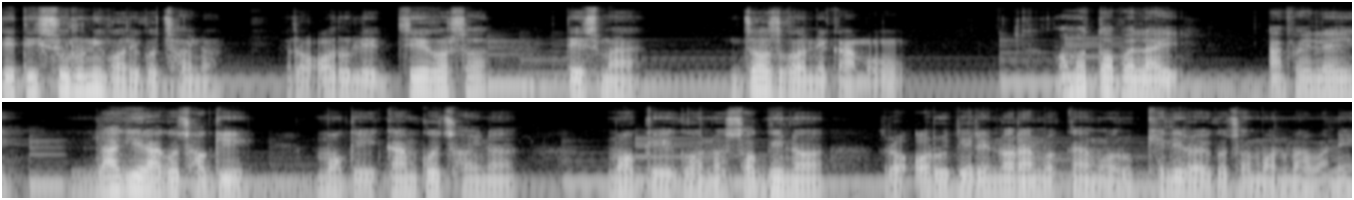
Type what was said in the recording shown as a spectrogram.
त्यति सुरु नै गरेको छैन र अरूले जे गर्छ त्यसमा जज गर्ने काम हो। अब तपाईँलाई आफैलाई लागिरहेको छ कि म केही कामको छैन म केही गर्न सक्दिनँ र अरू धेरै नराम्रो कामहरू खेलिरहेको छ मनमा भने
